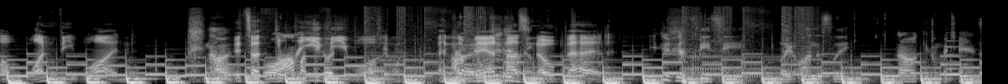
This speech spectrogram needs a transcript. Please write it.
a one v one. No, It's a Well, I'm three about to v one, and the Alright, man has no bed. You could just CC. Like honestly. No, give him a chance.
